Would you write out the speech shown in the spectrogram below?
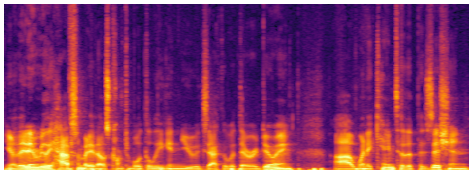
you know they didn't really have somebody that was comfortable with the league and knew exactly what they were doing uh, when it came to the position.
